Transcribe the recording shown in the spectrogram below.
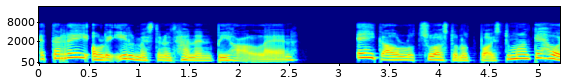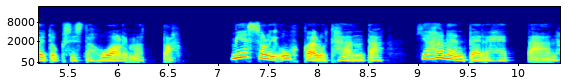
että Rei oli ilmestynyt hänen pihalleen, eikä ollut suostunut poistumaan kehoituksista huolimatta. Mies oli uhkailut häntä ja hänen perhettään.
